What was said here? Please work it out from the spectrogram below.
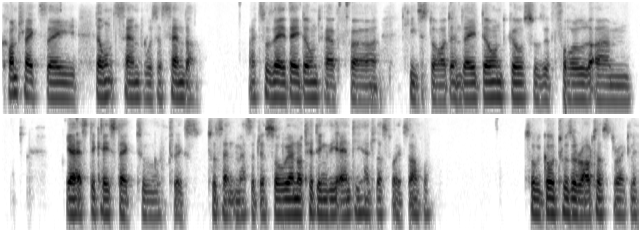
contracts they don't send with a sender, right? So they they don't have uh, keys stored and they don't go through the full um yeah SDK stack to to to send messages. So we are not hitting the ante handlers, for example. So we go to the routers directly.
